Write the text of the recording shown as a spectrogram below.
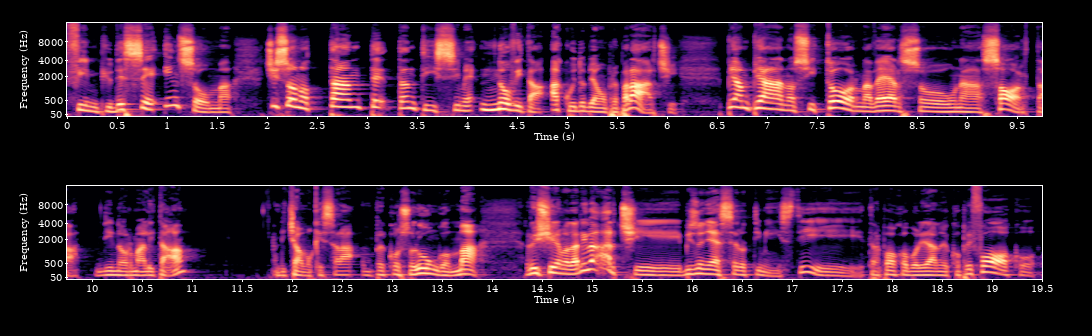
film più d'essè, insomma, ci sono tante, tantissime novità a cui dobbiamo prepararci. Pian piano si torna verso una sorta di normalità, diciamo che sarà un percorso lungo, ma riusciremo ad arrivarci, bisogna essere ottimisti, tra poco aboliranno il coprifuoco,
